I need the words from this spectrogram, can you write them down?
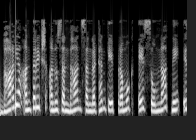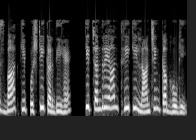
भारतीय अंतरिक्ष अनुसंधान संगठन के प्रमुख एस सोमनाथ ने इस बात की पुष्टि कर दी है कि चंद्रयान थ्री की लॉन्चिंग कब होगी।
